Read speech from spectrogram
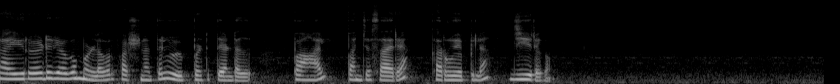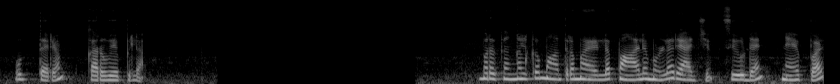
തൈറോയ്ഡ് രോഗമുള്ളവർ ഭക്ഷണത്തിൽ ഉൾപ്പെടുത്തേണ്ടത് പാൽ പഞ്ചസാര കറിവേപ്പില ജീരകം. ഉത്തരം കറിവേപ്പില. മൃഗങ്ങൾക്ക് മാത്രമായുള്ള പാലമുള്ള രാജ്യം സ്വീഡൻ നേപ്പാൾ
